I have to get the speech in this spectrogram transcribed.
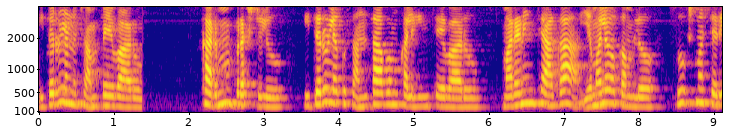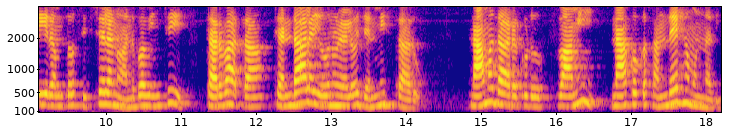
ఇతరులను చంపేవారు కర్మభ్రష్టులు ఇతరులకు సంతాపం కలిగించేవారు. మరణించాక యమలోకంలో సూక్ష్మ శరీరంతో శిక్షలను అనుభవించి తర్వాత చండాల యోనులలో జన్మిస్తారు. నామధారకుడు స్వామి నాకొక సందేహం ఉన్నది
